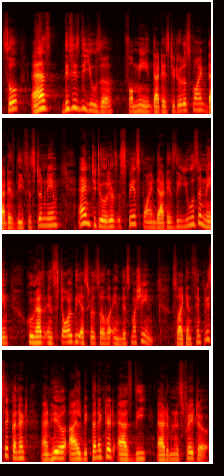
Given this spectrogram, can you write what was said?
So as this is the user for me that is tutorials point that is the system name and tutorials space point that is the username who has installed the SQL server in this machine. So I can simply say connect and here I'll be connected as the administrator.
